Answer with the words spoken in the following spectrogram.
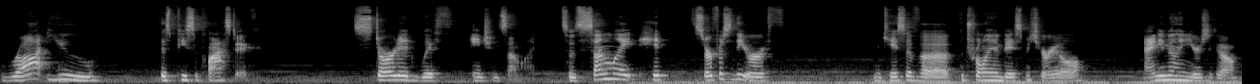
brought you this piece of plastic started with ancient sunlight. So sunlight hit the surface of the earth, in the case of a petroleum based material, 90 million years ago.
